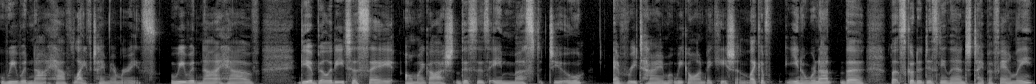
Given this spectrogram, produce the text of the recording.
we would not have lifetime memories. We would not have the ability to say, oh my gosh, this is a must do every time we go on vacation. Like, if, you know, we're not the let's go to Disneyland type of family,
